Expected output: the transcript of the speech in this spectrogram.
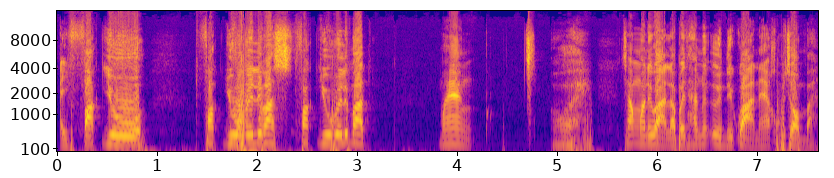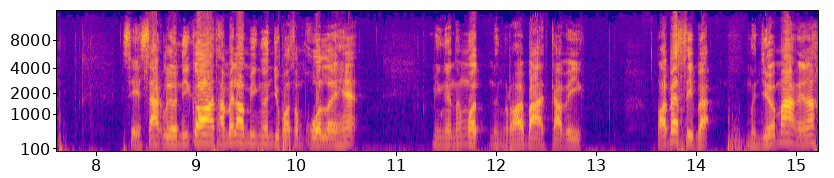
ไอ้ fuck you fuck you ไปเลยมา fuck you ไปเลยมาแม่งโอ้ยช่างมันดีกว่าเราไปทำอย่างอื่นดีกว่านะฮะคุณผู้ชมไปเศษซากเรือนี้ก็ทำให้เรามีเงินอยู่พอสมควรเลยฮะมีเงินทั้งหมด 100 บาทกับอีก 180อะเหมือนเยอะมากเลยนะ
